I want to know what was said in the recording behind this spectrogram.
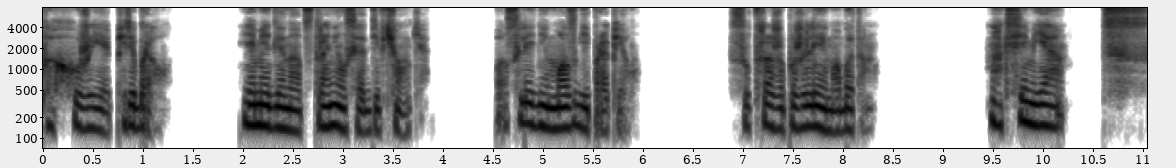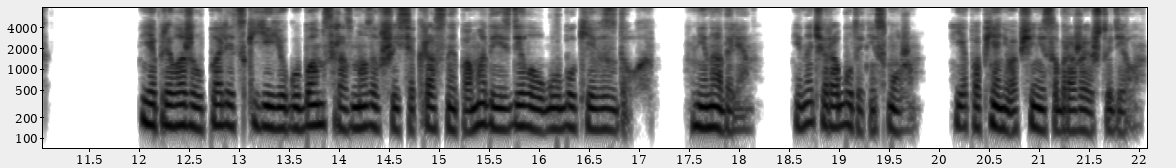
Похоже, я перебрал. Я медленно отстранился от девчонки. Последние мозги пропил. С утра же пожалеем об этом. «Максим, я...» Тссс. Я приложил палец к ее губам с размазавшейся красной помадой и сделал глубокий вздох. «Не надо, Лен, иначе работать не сможем. Я по пьяни вообще не соображаю, что делаю».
